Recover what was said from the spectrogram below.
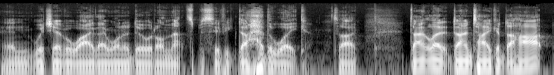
and whichever way they want to do it on that specific day of the week. So, don't let it. Don't take it to heart.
